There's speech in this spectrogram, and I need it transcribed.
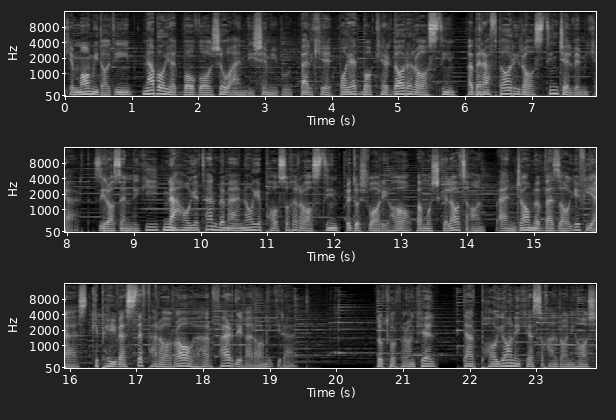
که ما می‌دادیم نباید با واژه و اندیشه می بود بلکه باید با کردار راستین و به رفتاری راستین جلوه می کرد. زیرا زندگی نهایتا به معنای پاسخ راستین به دشواری ها و مشکلات آن و انجام وظایفی است که پیوسته فراراه هر فردی قرار می گیرد. دکتر فرانکل در پایان یکی از سخنرانیهاش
